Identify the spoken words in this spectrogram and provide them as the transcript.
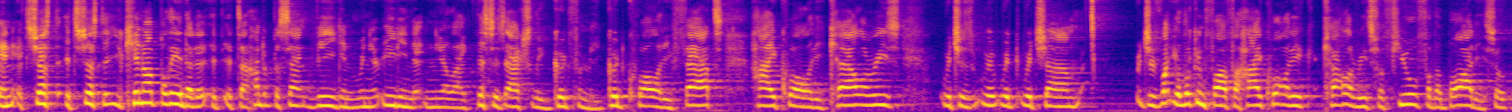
and it's just it's just that you cannot believe that it, it's 100% vegan when you're eating it, and you're like, this is actually good for me. Good quality fats, high quality calories which is which, which um, which is what you're looking for for high quality calories for fuel for the body. So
